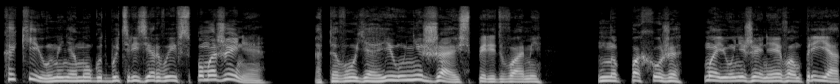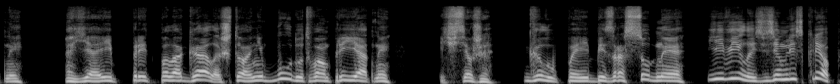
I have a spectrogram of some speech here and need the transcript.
какие у меня могут быть резервы и вспоможения. Оттого я и унижаюсь перед вами. Но, похоже, Мои унижения вам приятны. А я и предполагала, что они будут вам приятны. И все же, глупая и безрассудная, явилась в землескреб».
